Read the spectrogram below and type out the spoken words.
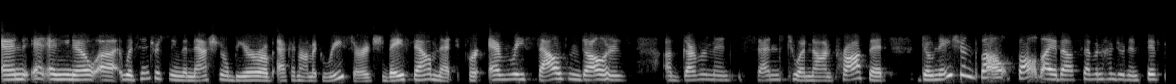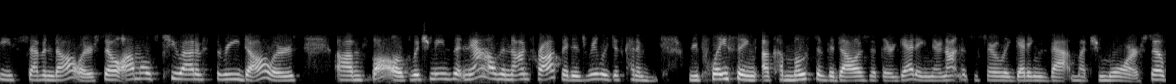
And, and, and you know, uh, what's interesting, the National Bureau of Economic Research, they found that for every $1,000 a government sends to a nonprofit, donations fall, fall by about $757. So almost two out of three dollars um, falls, which means that now the nonprofit is really just kind of replacing uh, most of the dollars that they're getting. They're not necessarily getting that much more. So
